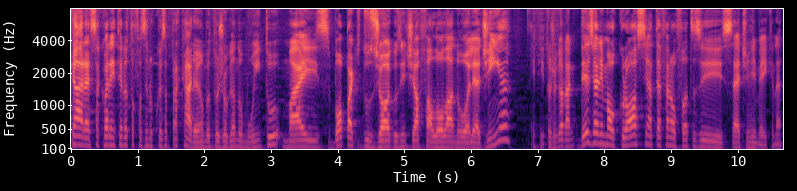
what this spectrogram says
Cara, essa quarentena eu tô fazendo coisa pra caramba, eu tô jogando muito, mas boa parte dos jogos a gente já falou lá no Olhadinha. enfim, tô jogando desde Animal Crossing até Final Fantasy VII Remake, né?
